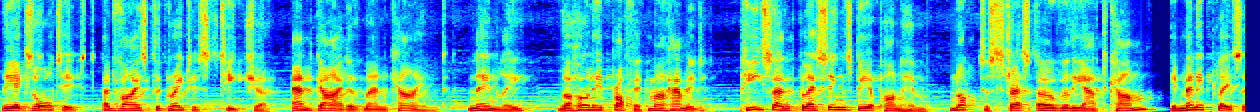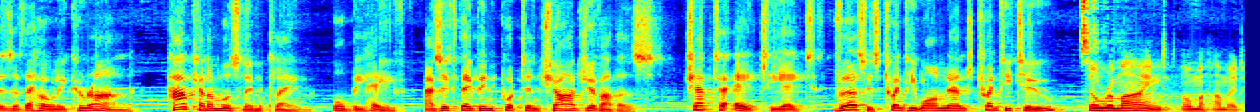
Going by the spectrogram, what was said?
the Exalted, advised the greatest teacher and guide of mankind, namely, the Holy Prophet Muhammad, peace and blessings be upon him, not to stress over the outcome, in many places of the Holy Quran. How can a Muslim claim, or behave, as if they've been put in charge of others? Chapter 88, verses 21 and 22. So remind, O Muhammad,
